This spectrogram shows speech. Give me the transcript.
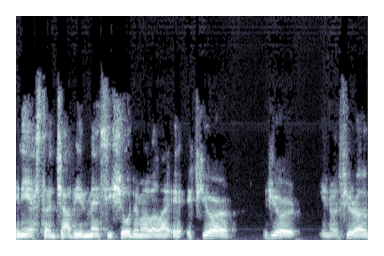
Iniesta and Xavi and Messi showed him. About like if you're if you're you know, if you're a,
